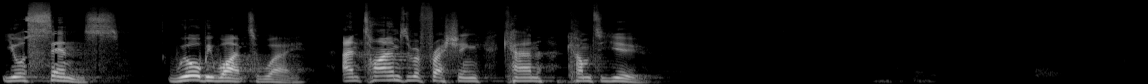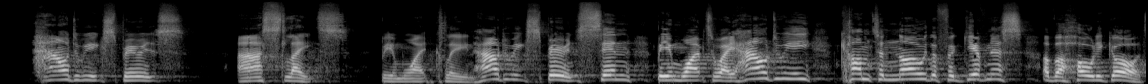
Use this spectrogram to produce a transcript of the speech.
your sins will be wiped away, and times of refreshing can come to you. How do we experience our slates being wiped clean? How do we experience sin being wiped away? How do we come to know the forgiveness of a holy God?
